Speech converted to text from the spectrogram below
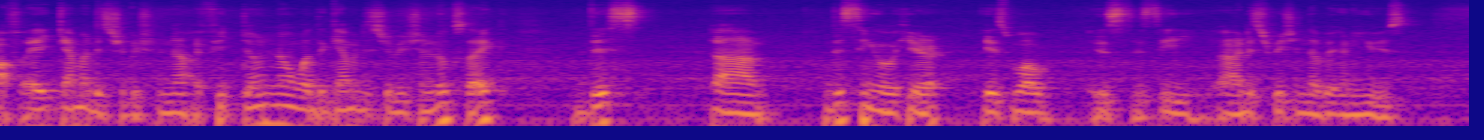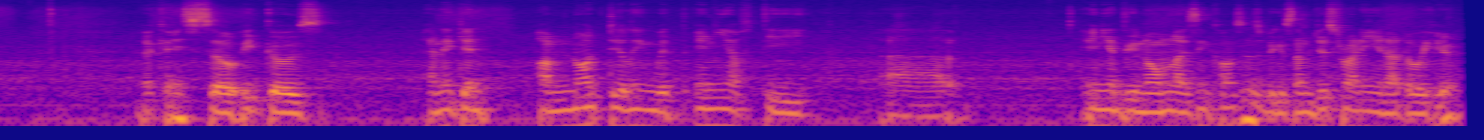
of a gamma distribution. Now if you don't know what the gamma distribution looks like this um, this thing over here is what is, is the uh, distribution that we're going to use. Okay so it goes and again I'm not dealing with any of the uh, any of the normalizing constants because I'm just writing it out over here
